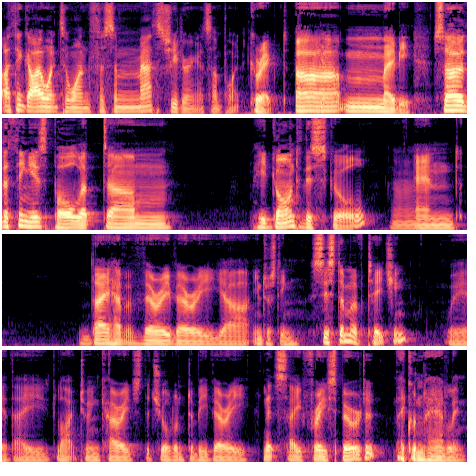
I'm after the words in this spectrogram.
I think I went to one for some maths tutoring at some point. Correct. Uh, mm, Maybe. So the thing is, Paul, that um, he'd gone to this school and they have a very, very uh, interesting system of teaching where they like to encourage the children to be very, let's say, free spirited. They couldn't handle him.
